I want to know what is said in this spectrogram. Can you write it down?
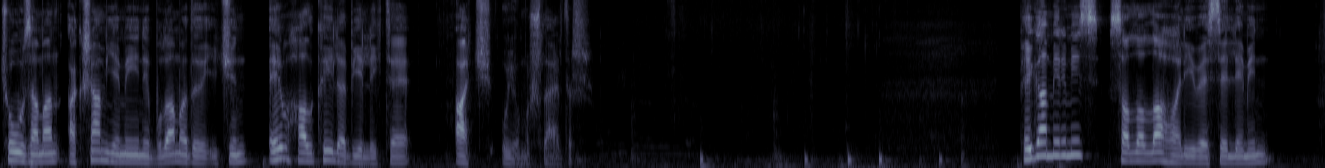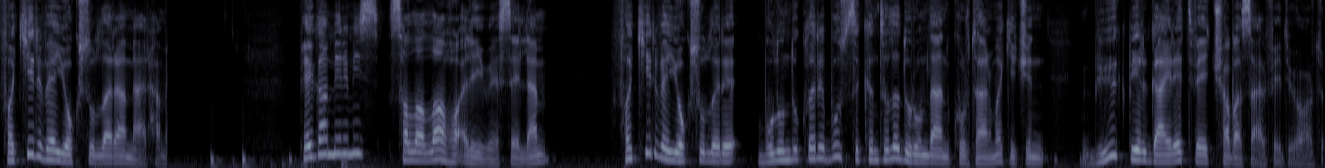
Çoğu zaman akşam yemeğini bulamadığı için ev halkıyla birlikte aç uyumuşlardır. Peygamberimiz sallallahu aleyhi ve sellemin fakir ve yoksullara merhamet. Peygamberimiz sallallahu aleyhi ve sellem fakir ve yoksulları bulundukları bu sıkıntılı durumdan kurtarmak için büyük bir gayret ve çaba sarf ediyordu.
